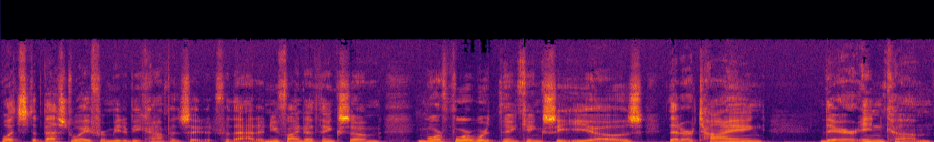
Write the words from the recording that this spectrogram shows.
what's the best way for me to be compensated for that? And you find, I think, some more forward thinking CEOs that are tying their income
